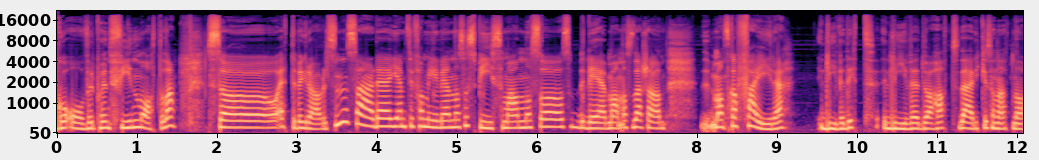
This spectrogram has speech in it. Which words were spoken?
gå over på en fin måte, da. Så og etter begravelsen så er det hjem til familien, og så spiser man, og så, så ler man. Altså det er sånn Man skal feire livet ditt, livet du har hatt. Det er ikke sånn at nå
